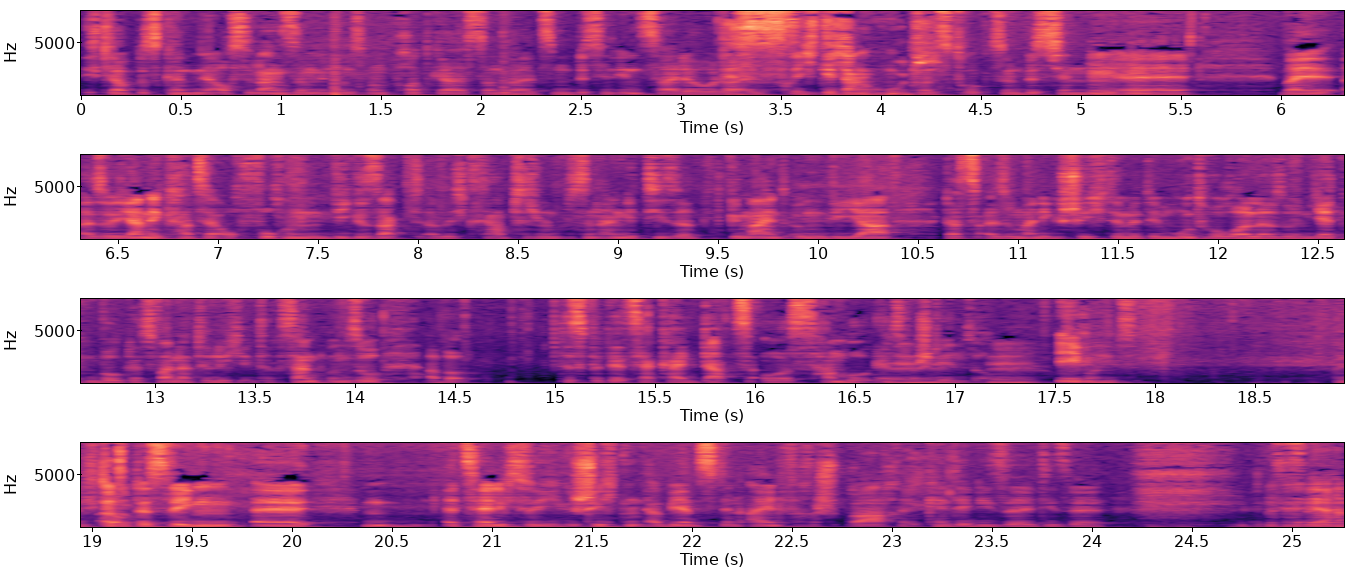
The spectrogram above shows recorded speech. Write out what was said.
ich glaube, das könnten wir auch so langsam in unserem Podcast dann so als ein bisschen Insider oder Das als Gedankenkonstrukt so ein bisschen, äh, weil, also Yannick hat ja auch vorhin, wie gesagt, also ich habe es ja schon ein bisschen angeteasert, gemeint irgendwie, ja, dass also meine Geschichte mit dem Motorroller so in Jettenburg, das war natürlich interessant und so, aber das wird jetzt ja kein Datz aus Hamburg jetzt verstehen so. Eben. Und, und ich glaube, deswegen äh, erzähle ich solche Geschichten ab jetzt in einfacher Sprache. Kennt ihr diese, diese, diese Ja,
